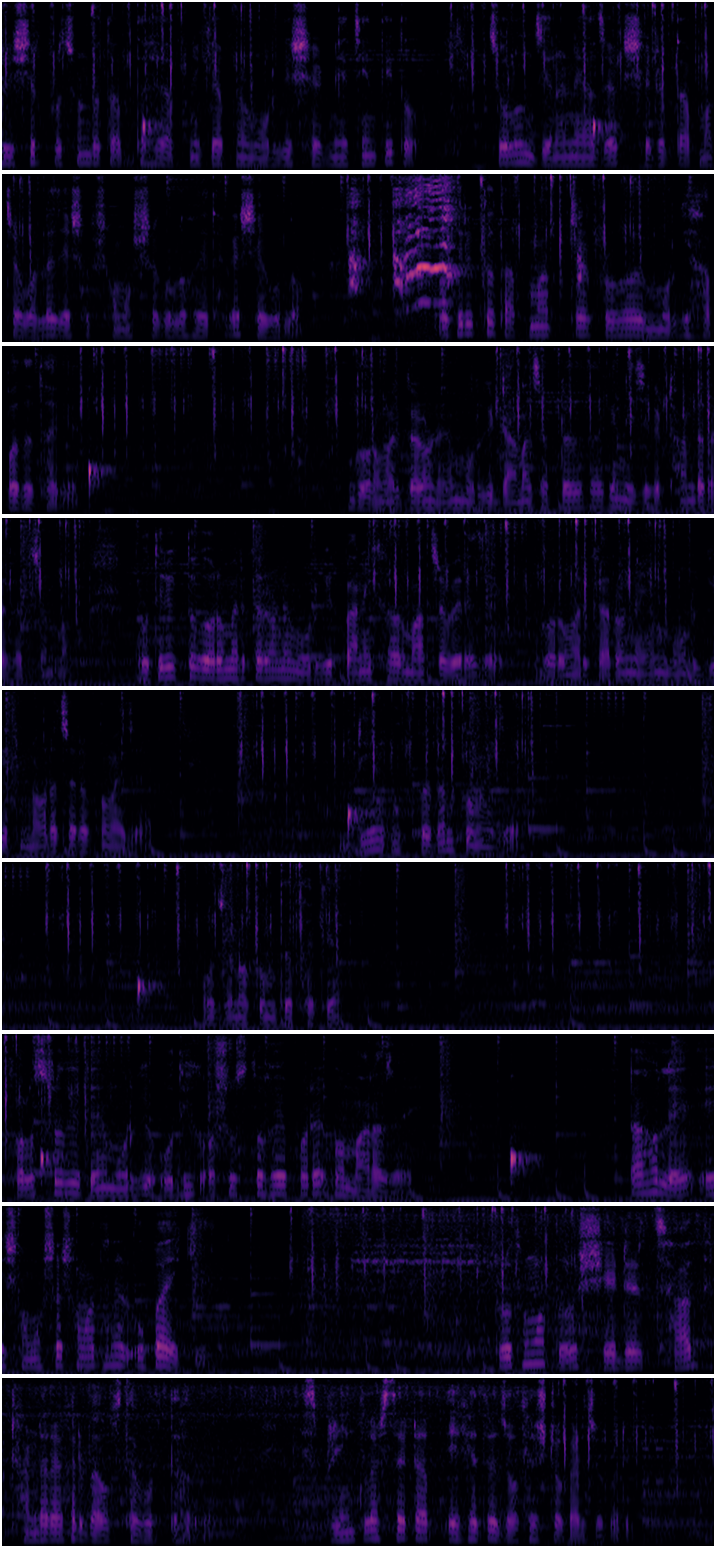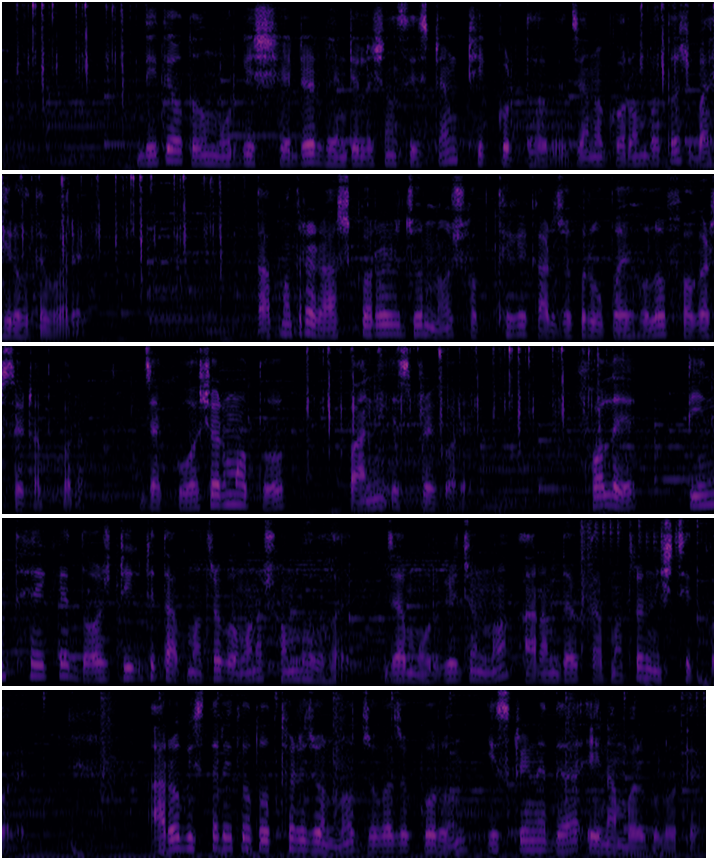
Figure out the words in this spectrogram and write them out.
গ্রীষ্মের প্রচণ্ড তাপদাহে আপনি কি আপনার মুরগির শেড নিয়ে চিন্তিত? চলুন জেনে নেওয়া যাক শেডের তাপমাত্রা বাড়লে যেসব সমস্যাগুলো হয়ে থাকে সেগুলো। অতিরিক্ত তাপমাত্রার প্রভাবে মুরগি হাঁপাতে থাকে। গরমের কারণে মুরগি ডানা চাপড়াতে থাকে নিজেকে ঠান্ডা রাখার জন্য। অতিরিক্ত গরমের কারণে মুরগির পানি খাওয়ার মাত্রা বেড়ে যায়। গরমের কারণে মুরগির নড়াচড়া কমে যায়। ডিম উৎপাদন কমে যায়। ওজনও কমতে থাকে। ফলশ্রুতিতে মুরগি অধিক অসুস্থ হয়ে পড়ে ও মারা যায়। তাহলে এই সমস্যা সমাধানের উপায় কি? প্রথমত, শেডের ছাদ ঠান্ডা রাখার ব্যবস্থা করতে হবে। স্প্রিংকলার সেট আপ এক্ষেত্রে যথেষ্ট কার্যকরী। দ্বিতীয়ত, মুরগির শেডের ভেন্টিলেশন সিস্টেম ঠিক করতে হবে যেন গরম বাতাস বাহির হতে পারে। তাপমাত্রা হ্রাস করার জন্য সবথেকে কার্যকর উপায় হলো ফগার সেট আপ করা, যা কুয়াশার মতো পানি স্প্রে করে। ফলে তিন থেকে দশ ডিগ্রি তাপমাত্রা কমানো সম্ভব হয়, যা মুরগির জন্য আরামদায়ক তাপমাত্রা নিশ্চিত করে। আরও বিস্তারিত তথ্যের জন্য যোগাযোগ করুন স্ক্রিনে দেওয়া এই নাম্বারগুলোতে।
